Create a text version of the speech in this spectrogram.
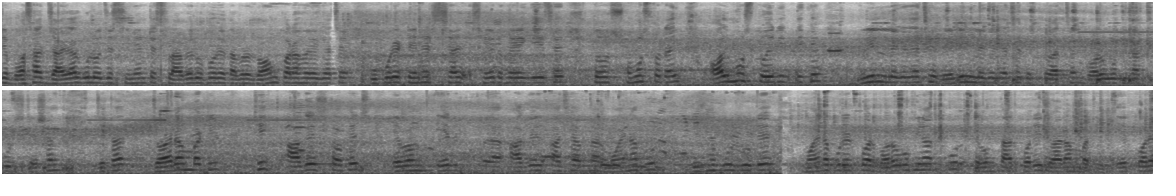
যে বসার জায়গাগুলো, যে সিমেন্টের স্ল্যাবের উপরে তারপরে রং করা হয়ে গেছে, উপরে টেনের শেড হয়ে গিয়েছে। তো সমস্তটাই অলমোস্ট তৈরির দিকে গ্রিল লেগে গেছে, রেলিং লেগে গেছে, দেখতে পাচ্ছেন বড় গোপীনাথপুর স্টেশন, যেটা জয়রামবাটির ঠিক আগের স্টপেজ এবং এর আগে আছে আপনার ময়নাপুর বিষ্ণুপুর রুটে ময়নাপুরের পর বড় গোপীনাথপুর এবং তারপরেই জয়রামবাটি। এরপরে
